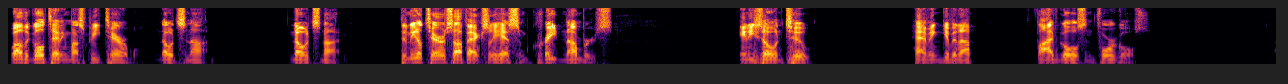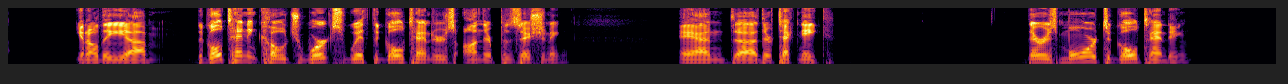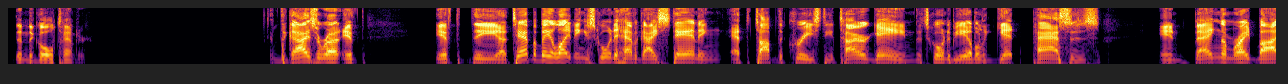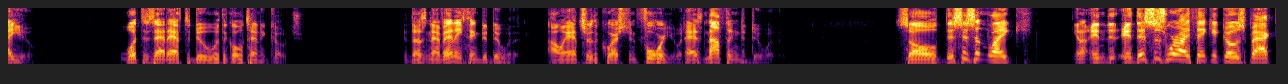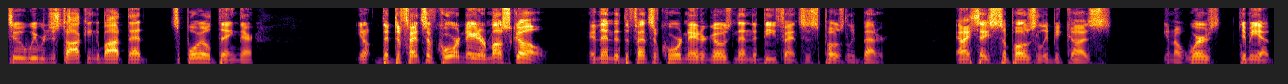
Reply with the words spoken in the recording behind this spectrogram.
well, the goaltending must be terrible. No, it's not. No, it's not. Daniil Tarasov actually has some great numbers, and he's 0 2 having given up five goals and four goals. You know, the um, the goaltending coach works with the goaltenders on their positioning and uh, their technique. There is more to goaltending than the goaltender. The guys around, if if the uh, Tampa Bay Lightning is going to have a guy standing at the top of the crease the entire game that's going to be able to get passes and bang them right by you, what does that have to do with the goaltending coach? It doesn't have anything to do with it. I'll answer the question for you. It has nothing to do with it. So this isn't like, you know, and, and this is where I think it goes back to we were just talking about that spoiled thing there. You know, the defensive coordinator must go. And then the defensive coordinator goes, and then the defense is supposedly better. And I say supposedly because, you know, where's give me a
